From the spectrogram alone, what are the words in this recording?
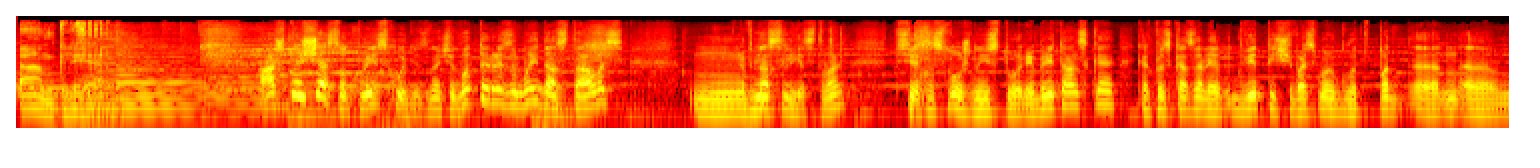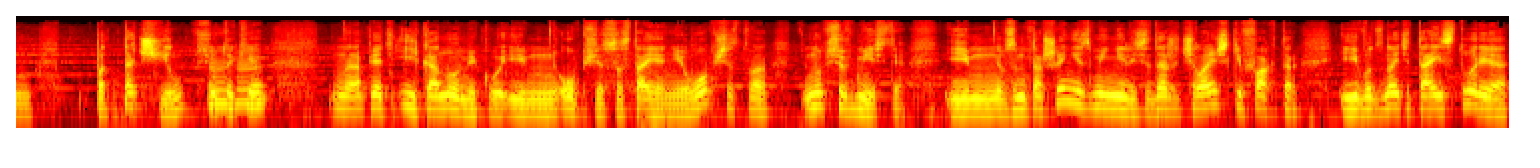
Англия. А что сейчас вот происходит? Значит, вот Тереза Мэй досталась в наследство. Вся эта сложная история британская. Как вы сказали, 2008 год под, э, эм, подточил все-таки опять и экономику, и общее состояние общества, ну, все вместе. И взаимоотношения изменились, и даже человеческий фактор. И вот, знаете, та история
